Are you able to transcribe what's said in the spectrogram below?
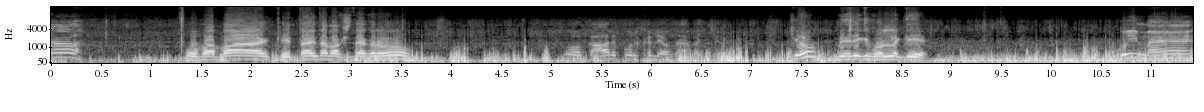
ਉਹ ਬਾਬਾ ਖੇਤਾਂ 'ਚ ਤਾਂ ਬਖਸ਼ ਦਿਆ ਕਰੋ। ਉਹ ਕਾਲ ਪੁਰਖ ਲਿਆਉਂਦਾ ਹੈ ਬੱਚਾ। ਕਿਉਂ? ਮੇਰੇ ਕੀ ਫੁੱਲ ਲੱਗੇ ਐ ਕੋਈ ਮੈਂ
